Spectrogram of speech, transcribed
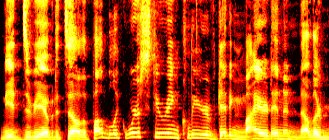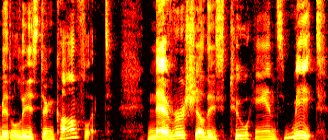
Need to be able to tell the public we're steering clear of getting mired in another Middle Eastern conflict. Never shall these two hands meet.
